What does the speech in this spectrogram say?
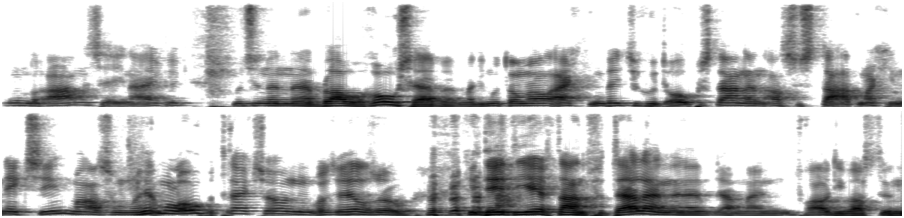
onderaan zijn eigenlijk, moet ze een eh, blauwe roos hebben. Maar die moet dan wel echt een beetje goed openstaan. En als ze staat mag je niks zien. Maar als ze hem helemaal open trekt zo, en was heel zo gedetailleerd aan het vertellen. En ja, mijn vrouw die was toen,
